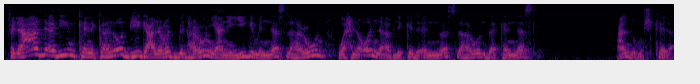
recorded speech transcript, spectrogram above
في العهد القديم كان الكهنوت بيجي على رتبة هارون يعني يجي من نسل هارون وإحنا قلنا قبل كده إن نسل هارون ده كان نسل عنده مشكلة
